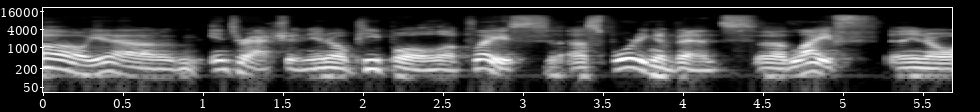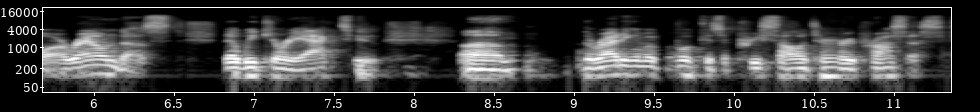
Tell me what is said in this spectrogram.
oh yeah um, interaction you know people a place a sporting event uh, life you know around us that we can react to um, the writing of a book is a pretty solitary process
